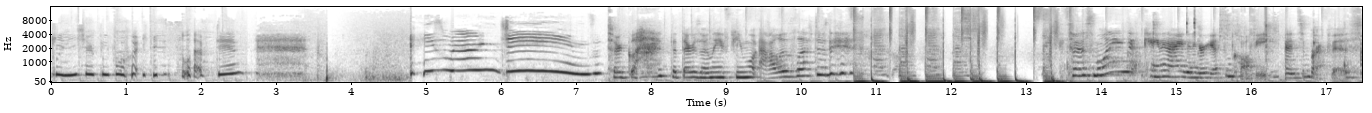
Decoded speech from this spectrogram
Can you show people what you slept in? He's wearing jeans. So glad that there's only a few more hours left of this. So this morning, Kane and I are gonna go get some coffee and some breakfast.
